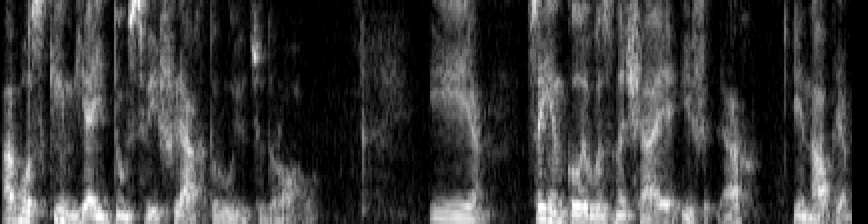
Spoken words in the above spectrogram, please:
або з ким я йду свій шлях, турую цю дорогу. І це інколи визначає і шлях, і напрям,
